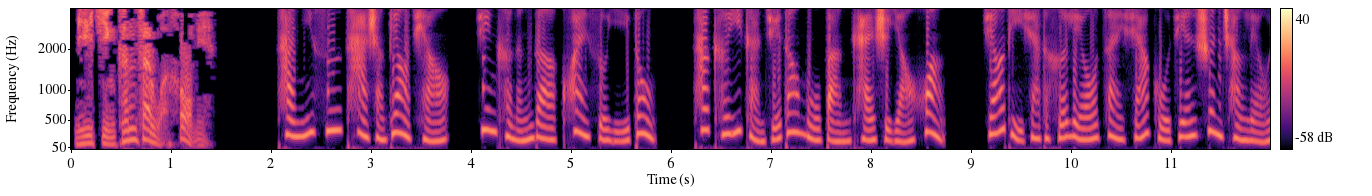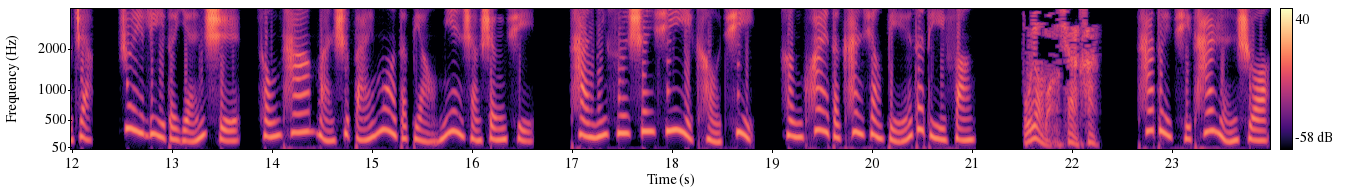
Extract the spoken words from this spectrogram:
你紧跟在我后面。坦尼斯踏上吊桥，尽可能的快速移动。他可以感觉到木板开始摇晃，脚底下的河流在峡谷间顺畅流着，锐利的岩石从它满是白沫的表面上升起。坦尼斯深吸一口气，很快的看向别的地方。不要往下看，他对其他人说，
